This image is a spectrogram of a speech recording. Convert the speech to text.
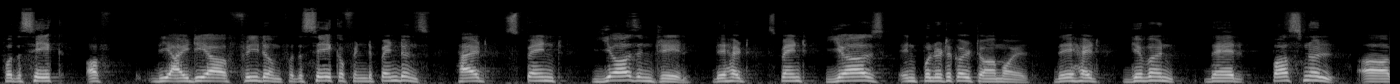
for the sake of the idea of freedom, for the sake of independence, had spent years in jail. They had spent years in political turmoil. They had given their personal uh,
